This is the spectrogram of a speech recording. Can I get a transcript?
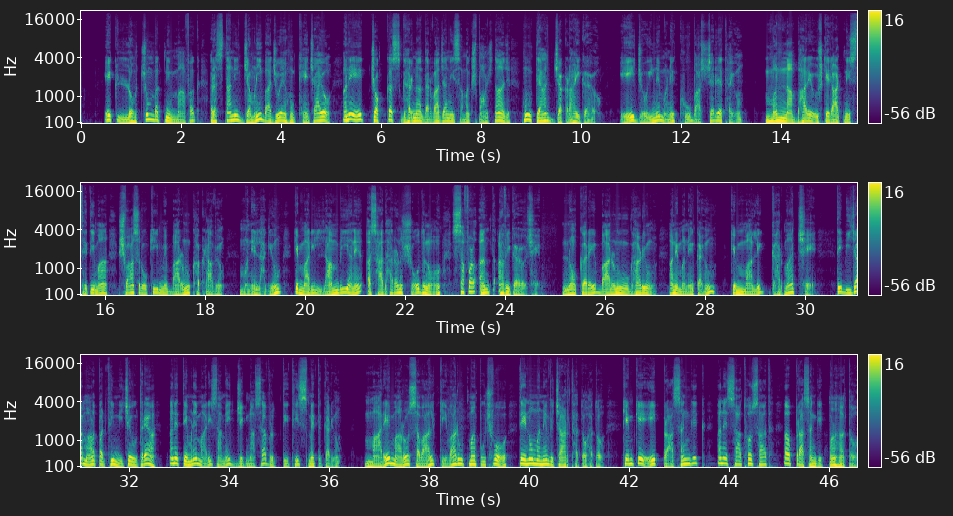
એક લોહચુંબકની માફક રસ્તાની જમણી બાજુએ હું ખેંચાયો અને એક ચોક્કસ ઘરના દરવાજાની સમક્ષ પહોંચતા જ હું ત્યાં જકડાઈ ગયો. એ જોઈને મને ખૂબ આશ્ચર્ય થયું. મનના ભારે ઉશ્કેરાટની સ્થિતિમાં શ્વાસ રોકી મેં બારણું ખખડાવ્યું. મને લાગ્યું કે મારી લાંબી અને અસાધારણ શોધનો સફળ અંત આવી ગયો છે. નોકરે બારણું ઉઘાડ્યું અને મને કહ્યું કે માલિક ઘરમાં જ છે. તે બીજા માળ પરથી નીચે ઉતર્યા અને તેમણે મારી સામે જિજ્ઞાસા વૃત્તિથી સ્મિત કર્યું. મારે મારો સવાલ કેવા રૂપમાં પૂછવો તેનો મને વિચાર થતો હતો, કેમ કે એ પ્રાસંગિક અને સાથોસાથ અપ્રાસંગિક પણ હતો.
